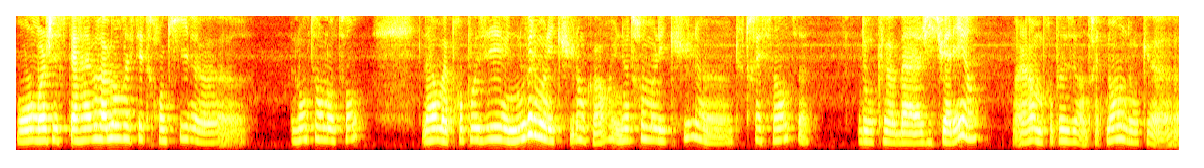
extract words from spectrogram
bon moi j'espérais vraiment rester tranquille longtemps, longtemps. Là on m'a proposé une nouvelle molécule encore, une autre molécule toute récente donc euh, bah, j'y suis allée. Hein. Voilà, on me propose un traitement, donc euh,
